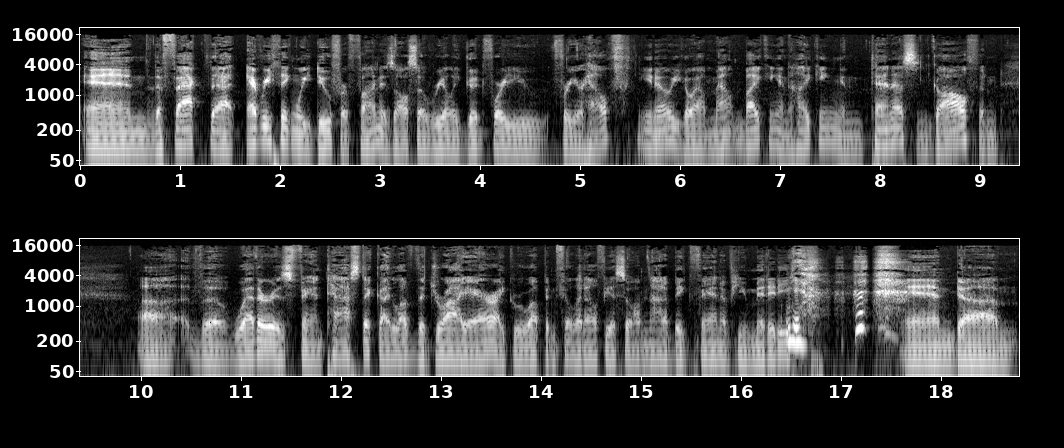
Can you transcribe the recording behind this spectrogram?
and the fact that everything we do for fun is also really good for you for your health. You know, you go out mountain biking and hiking and tennis and golf and. Uh, the weather is fantastic. I love the dry air. I grew up in Philadelphia, so I'm not a big fan of humidity. Yeah. And um,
